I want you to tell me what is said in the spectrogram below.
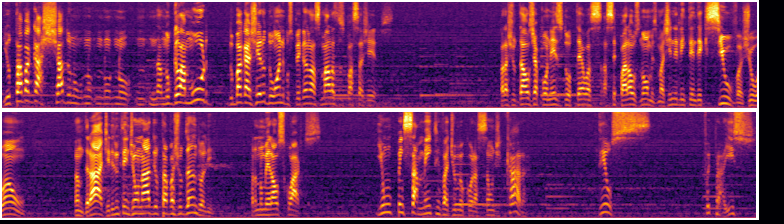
E eu estava agachado no, no, no, no, glamour do bagageiro do ônibus, pegando as malas dos passageiros. Para ajudar os japoneses do hotel a, a separar os nomes. Imagina ele entender que Silva, João, Andrade, eles não entendiam nada e eu estava ajudando ali para numerar os quartos. E um pensamento invadiu meu coração de, cara, Deus, foi para isso?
